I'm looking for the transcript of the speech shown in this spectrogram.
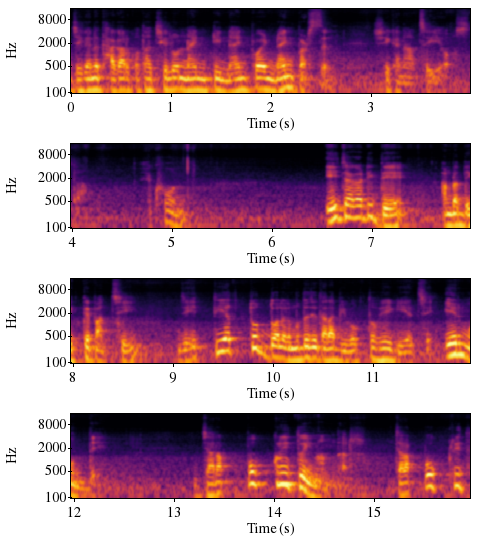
যেখানে থাকার কথা ছিল ninety nine point nine percent সেখানে আছে এই অবস্থা। এখন, এই জায়গাটিতে আমরা দেখতে পাচ্ছি যে এই তিয়াত্তর দলের মধ্যে যে তারা বিভক্ত হয়ে গিয়েছে, এর মধ্যে যারা প্রকৃত ইমানদার যারা প্রকৃত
